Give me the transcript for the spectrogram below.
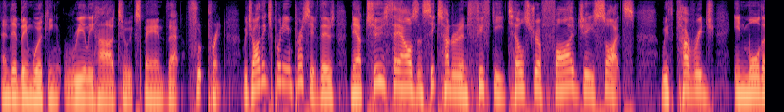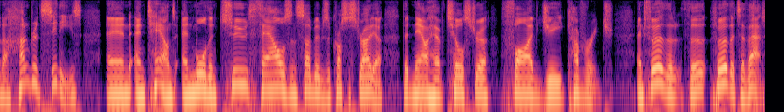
and they've been working really hard to expand that footprint, which I think is pretty impressive. There's now 2,650 Telstra 5G sites with coverage in more than 100 cities and, and towns and more than 2,000 suburbs across Australia that now have Telstra 5G coverage. And further, th- further to that,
